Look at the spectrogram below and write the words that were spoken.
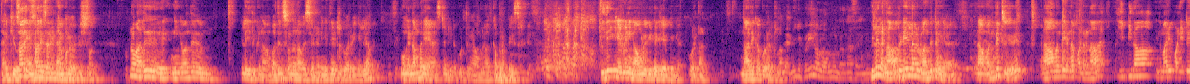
தேங்க்யூ sir, interrupt பண்ணது. Thank you. நோ அது நீங்கள் வந்து இல்லை இதுக்கு நான் பதில் சொல்லணும்னு அவசியம் இல்லை. நீங்கள் தேட்டருக்கு வருவீங்க இல்லையா? உங்கள் நம்பர் என் அசிஸ்டன்ட் கிட்ட கொடுத்துருங்க நான் உங்களுக்கு அதுக்கப்புறம் பேசுகிறேன் இதே கேள்வி நீங்கள் அவங்க கிட்ட கேட்பீங்க ஒரு நாள். நாளைக்கா கூட இருக்கலாம். இல்ல இல்ல இல்ல நான் பெரிய லெவல் வந்துட்டேங்க. நான் வந்துட்டு நான் வந்து என்ன பண்றேன்னா இப்படிதான் இந்த மாதிரி பண்ணிட்டு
